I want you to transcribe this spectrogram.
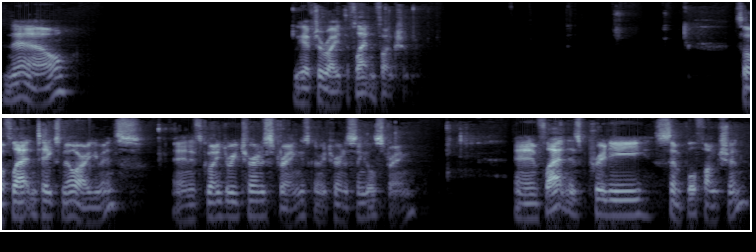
now we have to write the flatten function. So flatten takes no arguments, and it's going to return a string. It's going to return a single string. And flatten is pretty simple function.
